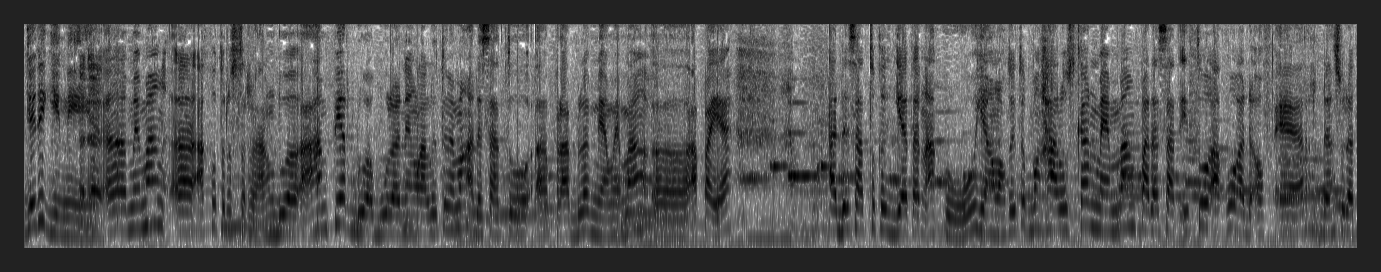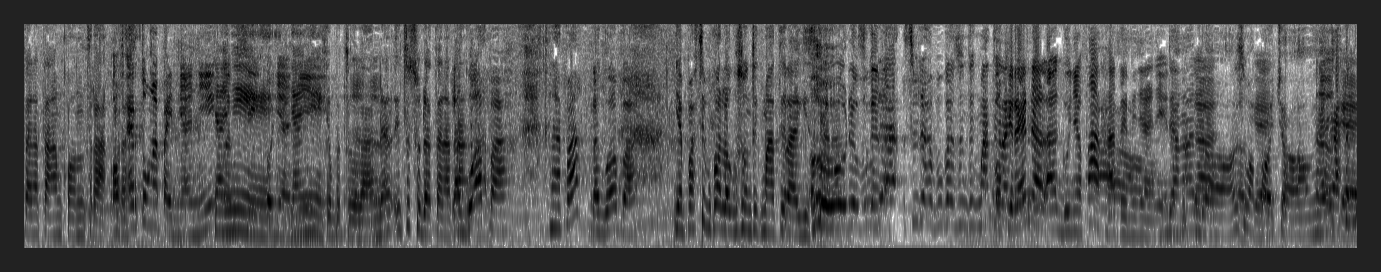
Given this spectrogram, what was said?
Jadi gini, Heeh. eh, memang eh, aku terus terang dua hampir dua bulan yang lalu itu memang ada satu eh, problem yang memang eh, apa ya? Ada satu kegiatan aku yang waktu itu mengharuskan memang pada saat itu aku ada off air dan sudah tanda tangan kontrak. Off air tuh ngapain nyanyi? nyanyi? Oh, nyanyi. kebetulan dan itu sudah tanda Lagu tangan. apa? Kenapa? Lagu apa? Yang pasti bukan lagu suntik mati lagi Oh, sekarang. udah bukan. Sudah, sudah bukan suntik mati Oh, lagi. kirain lagunya Farhat ini nyanyi. Ini Jangan bukan. dong, semua Oke. pocong. ya Oke. kan?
